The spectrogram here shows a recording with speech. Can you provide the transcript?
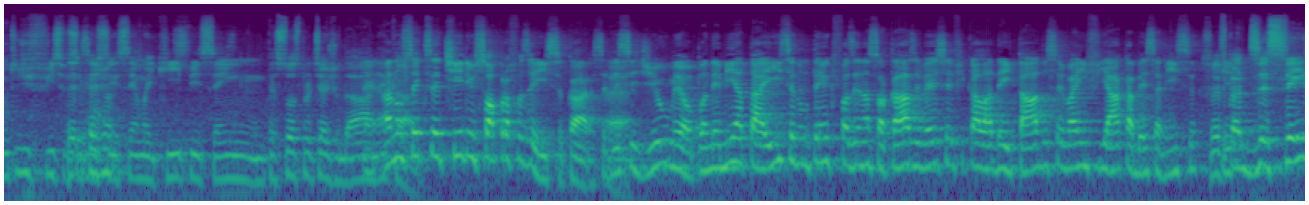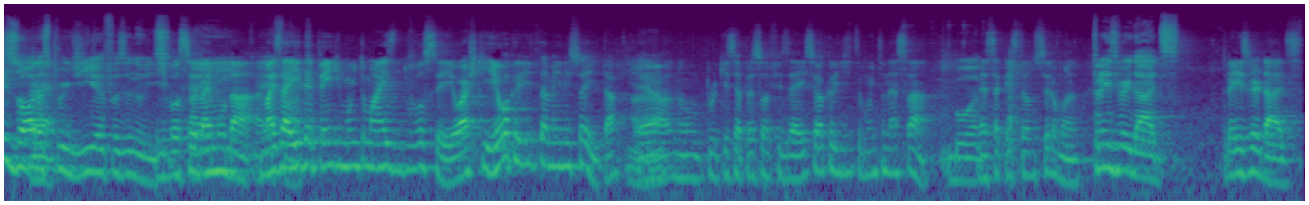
Muito difícil você Seja- conseguir sem uma equipe, sem pessoas pra te ajudar, É, né, a não cara? ser que você tire só pra fazer isso, cara. Você É. decidiu, meu, a pandemia tá aí, você não tem o que fazer na sua casa, ao invés de você ficar lá deitado, você vai enfiar a cabeça nisso. Você vai E- ficar 16 horas É. por dia fazendo isso. E você Aí- vai mudar. aí Mas é aí depende muito mais de você. Eu acho que eu acredito também nisso aí, tá? É, no- porque se a pessoa fizer isso, eu acredito muito nessa, Boa. nessa questão do ser humano. Três verdades. Três verdades.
